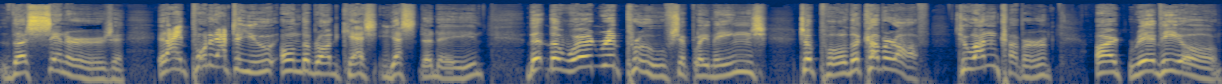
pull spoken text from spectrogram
the sinners. And I pointed out to you on the broadcast yesterday that the word reprove simply means to pull the cover off, to uncover or reveal.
